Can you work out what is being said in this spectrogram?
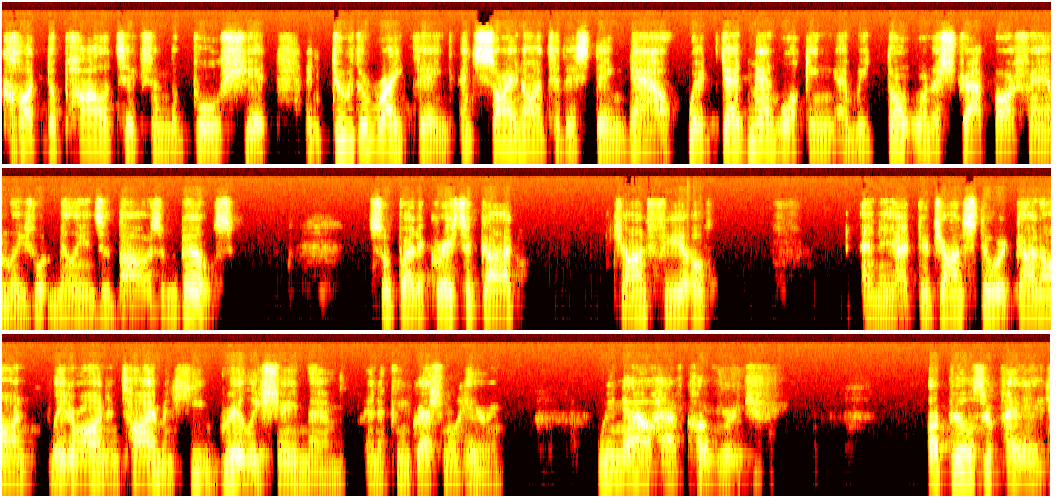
cut the politics and the bullshit and do the right thing and sign on to this thing now. We're dead man walking and we don't want to strap our families with millions of dollars in bills. So, by the grace of God, John Feal and the actor Jon Stewart got on later on in time and he really shamed them in a congressional hearing. We now have coverage. Our bills are paid.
